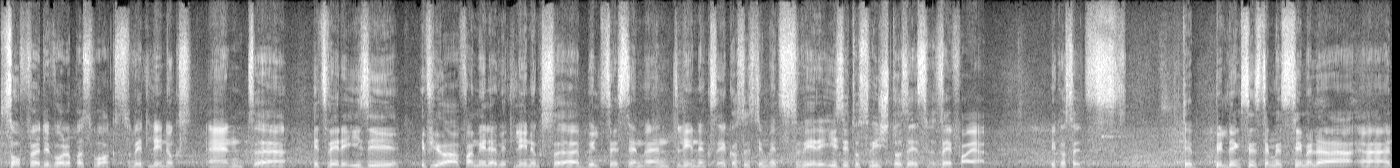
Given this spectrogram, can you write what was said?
software developers works with Linux, and uh, it's very easy if you are familiar with Linux uh, build system and Linux ecosystem. It's very easy to switch to Zephyr because it's the building system is similar uh,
